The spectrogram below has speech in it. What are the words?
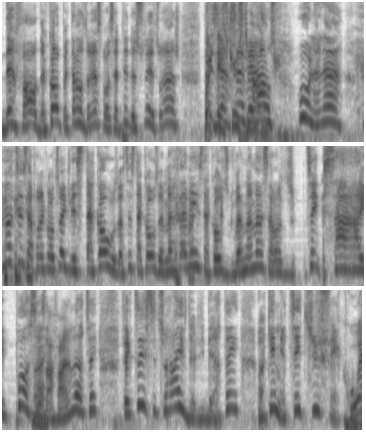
d'effort, de compétences, de responsabilité, de soutien d'entourage, de persévérance. Oh là là! Là, tu sais, ça pourrait continuer avec les c'est à cause. là, Tu sais, c'est à cause de ma famille, c'est à cause du gouvernement, ça va du- Tu sais, puis ça arrête pas, ces Ouais. affaires-là, tu sais. Fait que, tu sais, si tu rêves de liberté, OK, mais tu sais, tu fais quoi?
